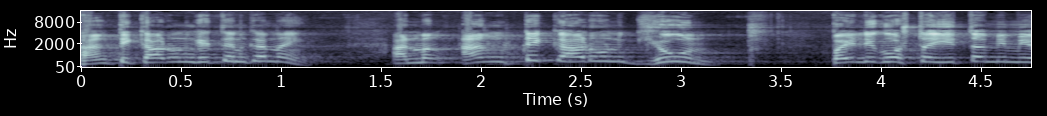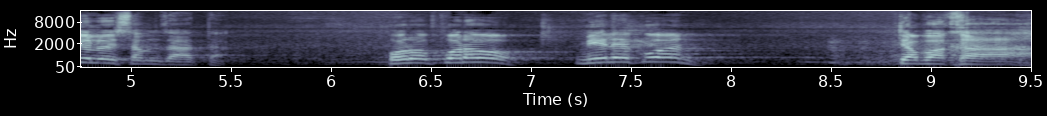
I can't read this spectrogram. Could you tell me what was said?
अंगठी काढून घेते का नाही? आणि मग अंगठी काढून घेऊन पहिली गोष्ट इथं मी मेलोय समजा आता. परो परो मेले कोण? त्या बाका.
